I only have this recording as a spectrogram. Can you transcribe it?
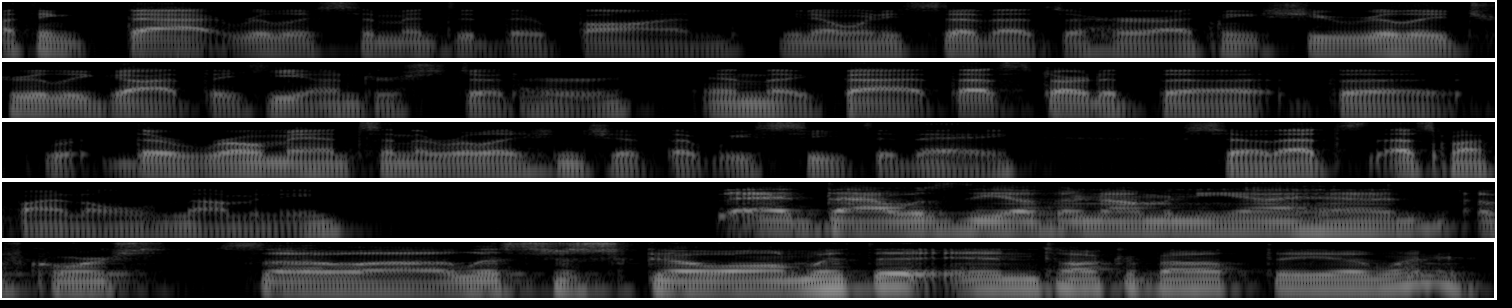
i think that really cemented their bond. You know when he said that to her i think she really truly got that he understood her and like that that started the the the romance and the relationship that we see today. So that's that's my final nominee that was the other nominee i had of course so uh, let's just go on with it and talk about the uh, winner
